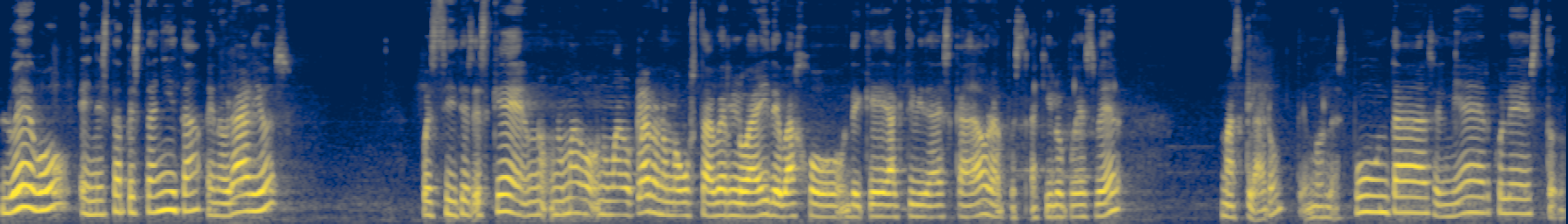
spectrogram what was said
luego, en esta pestañita, en horarios, pues si dices, es que no, me hago, no, me hago, claro, no me gusta verlo ahí debajo de qué actividad es cada hora, pues aquí lo puedes ver más claro. Tenemos las puntas, el miércoles, todo.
